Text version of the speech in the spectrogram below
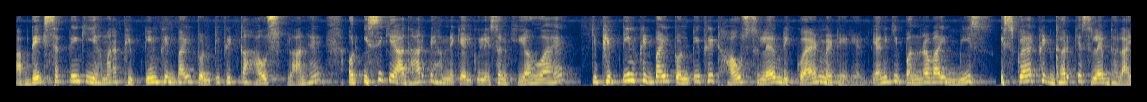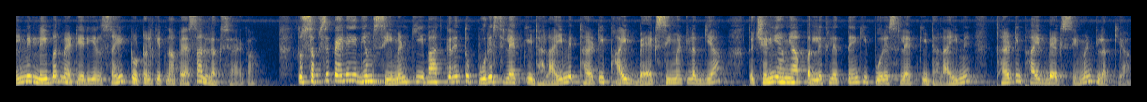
आप देख सकते हैं कि ये हमारा 15 फीट बाई 20 फीट का हाउस प्लान है, और इसी के आधार पे हमने कैलकुलेशन किया हुआ है। कि 15 feet by 20 feet house slab required material यानी कि 15 बाई 20 स्क्वायर फीट घर के स्लैब ढलाई में लेबर मटेरियल सहित टोटल कितना पैसा लग जाएगा? तो सबसे पहले यदि हम सीमेंट की बात करें तो पूरे स्लैब की ढलाई में 35 बैग सीमेंट लग गया। तो चलिए हम यहाँ पर लिख लेते हैं कि पूरे स्लैब की ढलाई में 35 बैग सीमेंट लग गया।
